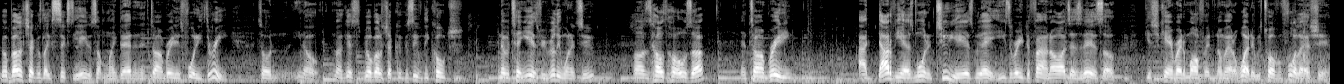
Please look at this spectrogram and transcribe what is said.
Bill Belichick is like 68 or something like that, and then Tom Brady is 43. So, you know, I guess Bill Belichick could conceivably coach another 10 years if he really wanted to, as long as his health holds up. And Tom Brady, I doubt if he has more than two years, but hey, he's already defined odds as it is, so I guess you can't write him off no matter what. It was 12 and 4 last year.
